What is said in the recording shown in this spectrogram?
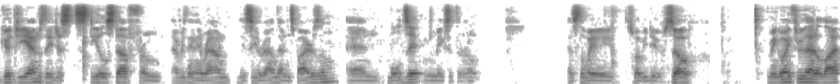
good GMs, they just steal stuff from everything they around they see around that inspires them and molds it and makes it their own. That's the way. That's what we do. So I've been going through that a lot,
